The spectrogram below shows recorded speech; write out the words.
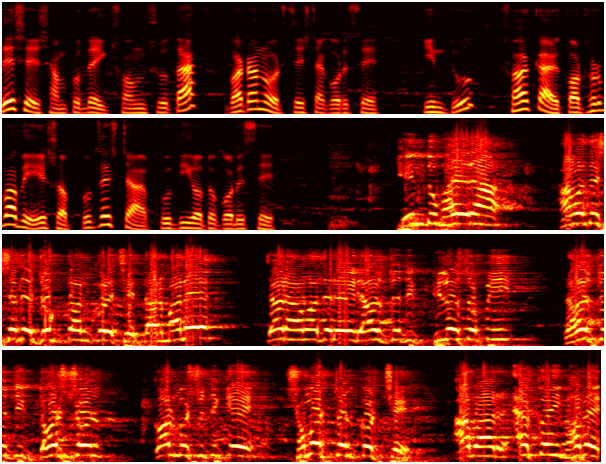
দেশে সাম্প্রদায়িক সহিংসতা ঘটানোর চেষ্টা করেছে। কিন্তু সরকার কঠোরভাবে এসব প্রচেষ্টা প্রতিহত করেছে। হিন্দু ভাইয়েরা আমাদের সাথে যোগদান করেছে। তার মানে যারা আমাদের এই রাজনৈতিক ফিলোসফি, রাজনৈতিক দর্শন, কর্মসূচিকে সমর্থন করছে, আবার একইভাবে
